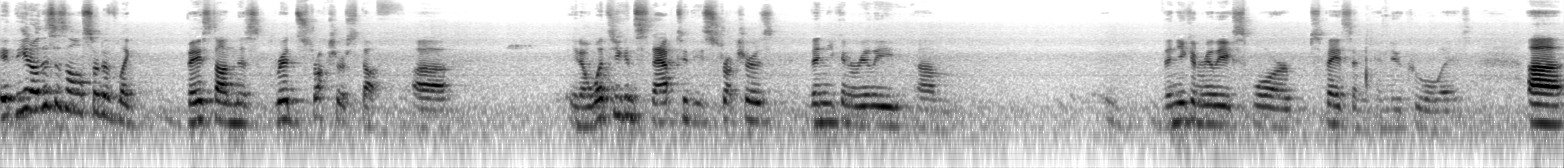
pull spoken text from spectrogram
it, you know, this is all sort of like based on this grid structure stuff. Uh, you know, once you can snap to these structures, then you can really um, then you can really explore space in, in new, cool ways. Uh,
